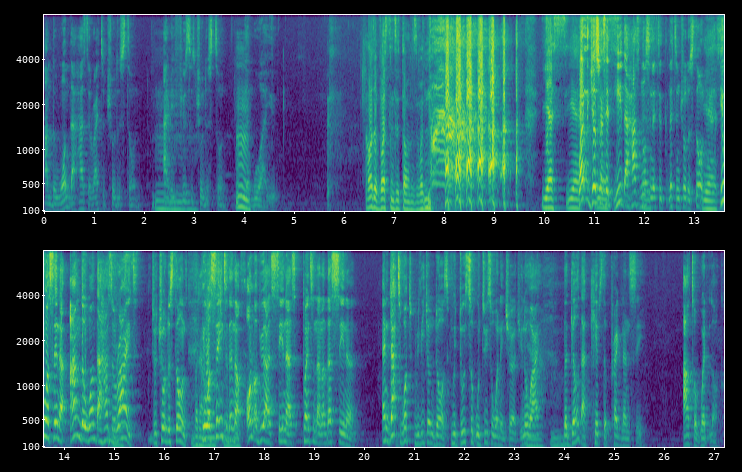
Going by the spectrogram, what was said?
I'm the one that has the right to throw the stone. Mm. I refuse to throw the stone. Mm. Then who are you? I want to burst into tongues, but no. yes, yes. When Jesus yes. said, He that has no yes. sin, let, let him throw the stone. Yes. He was saying that I'm the one that has the right to throw the stones. But he was saying to them that all of you are sinners, pointing another sinner. And that's what religion does. We do so, we do so well in church. You know yeah. why? Mm. The girl that keeps the pregnancy out of wedlock,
